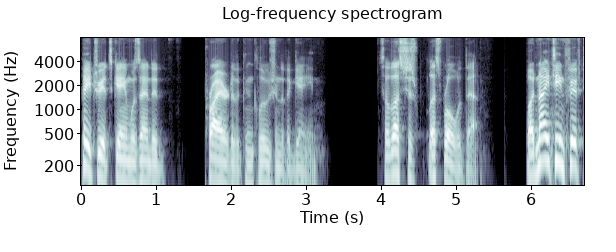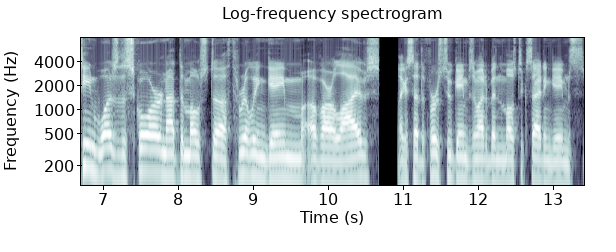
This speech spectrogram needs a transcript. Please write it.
Patriots game was ended prior to the conclusion of the game. So let's just let's roll with that. But 1915 was the score, not the most uh, thrilling game of our lives. Like I said, the first two games might have been the most exciting games,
